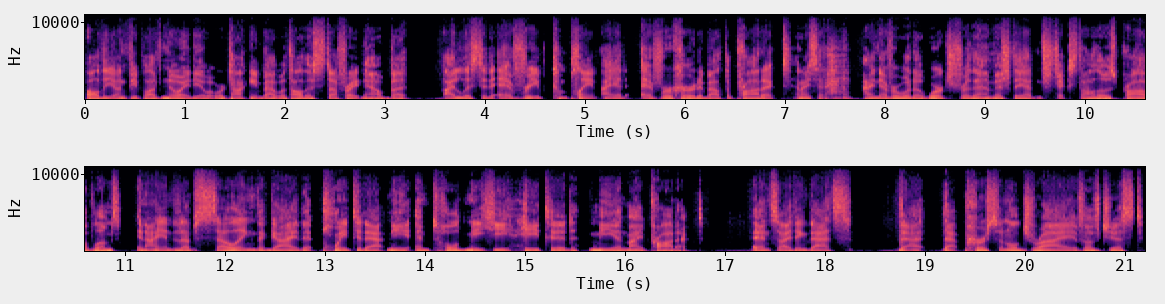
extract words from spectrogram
all the young people have no idea what we're talking about with all this stuff right now. But I listed every complaint I had ever heard about the product. And I said, I never would have worked for them if they hadn't fixed all those problems. And I ended up selling the guy that pointed at me and told me he hated me and my product. And so I think that's that, that personal drive of just,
